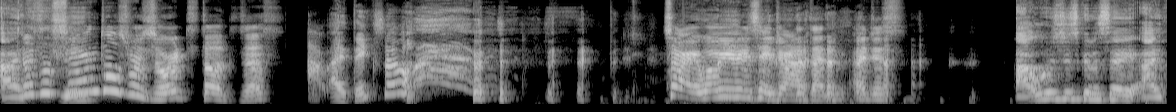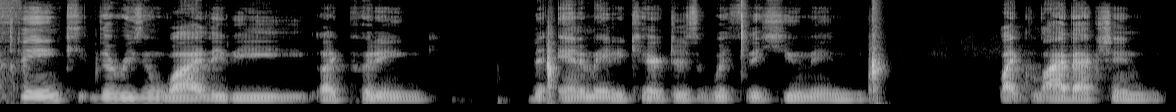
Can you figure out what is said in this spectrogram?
I Does the think, Sandals Resort still exist? I, I think so. Sorry, what were you gonna say, Jonathan? I just I was just gonna say, I think the reason why they be like putting the animated characters with the human, like live action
